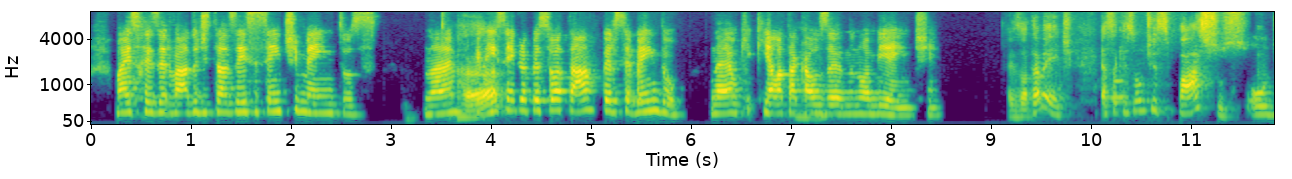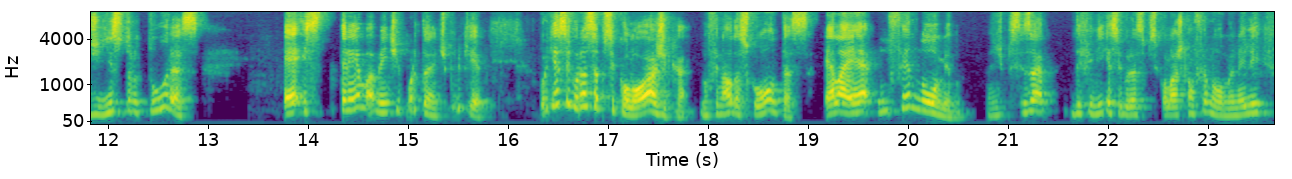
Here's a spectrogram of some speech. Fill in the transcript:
mais reservado de trazer esses sentimentos, né? Uhum. Porque nem sempre a pessoa está percebendo né, o que, que ela está causando no ambiente. Exatamente. Essa questão de espaços ou de estruturas é extremamente importante. Por quê? Porque a segurança psicológica, no final das contas, ela é um fenômeno. A gente precisa definir que a segurança psicológica é um fenômeno. Ele,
